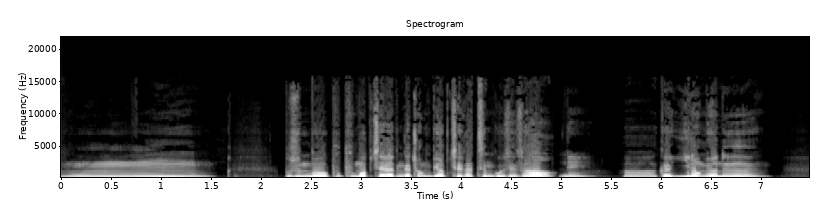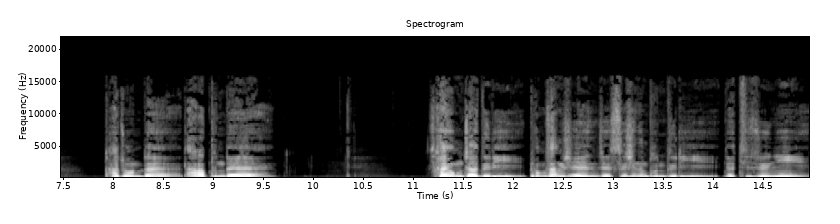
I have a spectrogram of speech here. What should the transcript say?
음, 무슨 뭐 부품업체라든가 정비업체 같은 곳에서, 네. 어, 그니까 이러면은 다 좋은데, 다 나쁜데, 사용자들이 평상시에 이제 쓰시는 분들이 네티즌이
